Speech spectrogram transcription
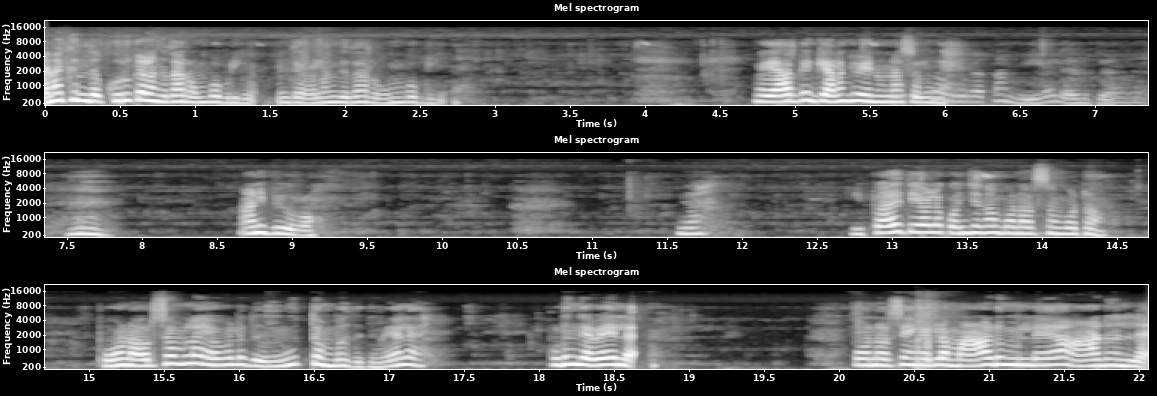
எனக்கு இந்த குறுக்கிழங்கு தான் ரொம்ப பிடிக்கும். இந்த கிழங்கு தான் ரொம்ப பிடிக்கும். இங்கே யாருக்கும் கிழங்கு வேணும்னா சொல்லுங்கள் மேலே இருக்கு அனுப்பி விட்றோம். இப்போ எவ்வளோ கொஞ்சம் தான் போன வருஷம் போட்டோம். போன வருஷம்லாம் எவ்வளோது நூற்றம்பதுக்கு மேலே. பிடுங்கவே இல்லை. போன வருஷம் எங்கள் வீட்டில் மாடும் இல்லையா ஆடும் இல்லை.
